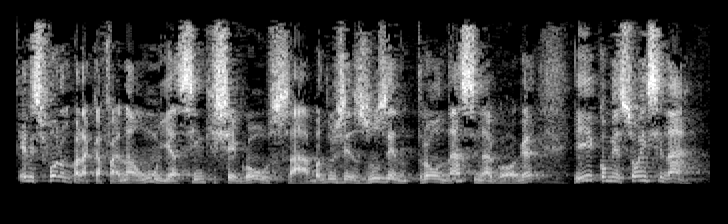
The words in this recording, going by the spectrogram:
Eles foram para Cafarnaum e assim que chegou o sábado, Jesus entrou na sinagoga e começou a ensinar.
